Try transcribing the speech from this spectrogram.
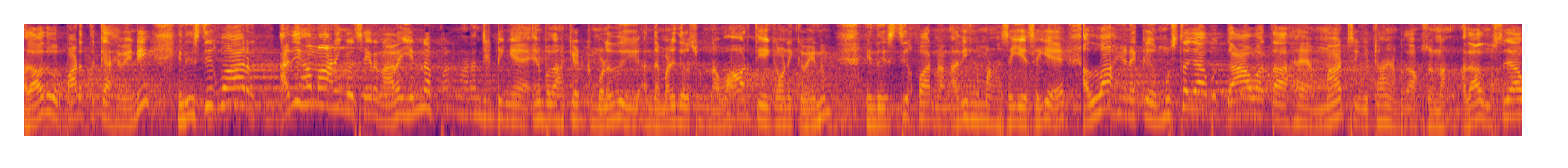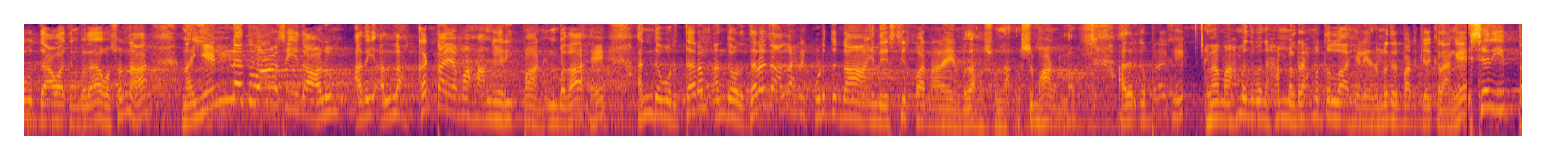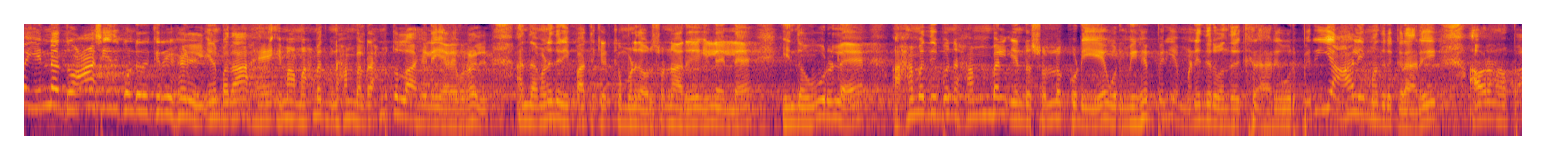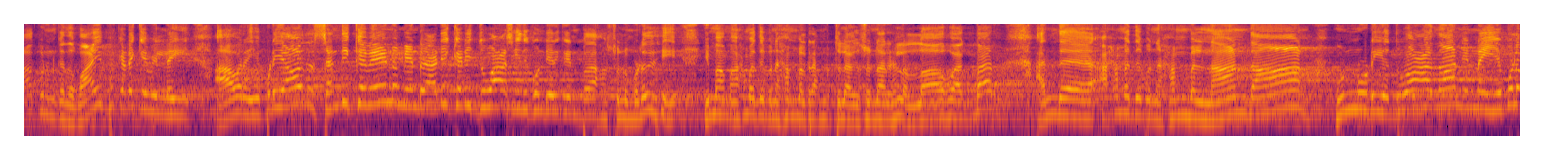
அதாவது ஒரு பாடத்துக்காக வேண்டி இந்த இஸ்திக்பார் அதிகமாக நீங்கள் செய்கிறனால என்ன பலன் அடைஞ்சிக்கிட்டீங்க என்பதாக கேட்கும் பொழுது அந்த மனிதர் சொன்ன வார்த்தையை கவனிக்க வேண்டும். இந்த இஸ்திக்பார் நான் அதிகமாக செய்ய செய்ய அல்லாஹ் எனக்கு முஸ்தஜாபு தாவத்தாக மாற்றி விட்டான் என்பதாக சொன்னான். அதாவது முஸ்தஜாபு தாவத் என்பதாக சொன்னால் நான் என்ன துவா செய்தாலும் அதை அல்லாஹ் கட்டாயமாக அங்கீகரிப்பான் என்பதாக அந்த ஒரு தரம் அந்த ஒரு தரஜா அல்லாஹ் எனக்கு கொடுத்துட்டான் இந்த இஸ்திக்பார் நானே என்பதாக சொன்னான். சுபான் அதற்கு பிறகு இமாம் அஹமது பின் ஹம்மல் ரஹமத்துல்லாஹி அலி அந்த பார்த்து பாட்டு கேட்குறாங்க. சரி இப்போ என்ன துவா செய்து கொண்டிருக்கிறீர்கள் என்பதாக இமாம் அஹமது பின் ஹம்பல் ரஹமத்துல்லாஹி அலி அவர்கள் அந்த மனிதரை பார்த்து கேட்கும் பொழுது அவர் சொன்னார் இல்லை இல்லை இந்த ஊரில் அஹமது பின் ஹம்பல் என்று சொல்லக்கூடிய ஒரு மிகப்பெரிய மனிதர் வந்திருக்கிறாரு ஒரு பெரிய ஆலிம் வந்திருக்கிறாரு. அவரை நான் பார்க்கணும் எனக்கு அந்த வாய்ப்பு கிடைக்கவில்லை. அவரை எப்படியாவது சந்திக்க வேண்டும் என்று அடிக்கடி துவா செய்து கொண்டிருக்கிறேன் என்பதாக சொல்லும் பொழுது இமாம் அகமது பின் ஹம்பல் ரஹமத்துல்லாஹி சொன்னார்கள் அல்லாஹு அக்பர். அந்த அகமது பின் ஹம்பல் நான் தான் உன்னுடைய துவா தான் என்னை எவ்வளவு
